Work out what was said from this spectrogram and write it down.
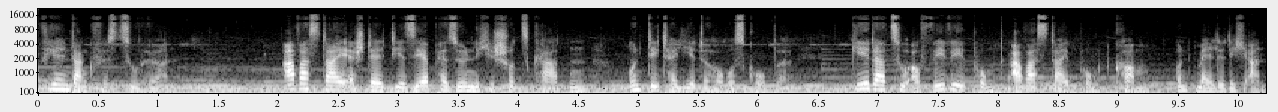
Vielen Dank fürs Zuhören. Avastai erstellt dir sehr persönliche Schutzkarten und detaillierte Horoskope. Gehe dazu auf www.avastai.com und melde dich an.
